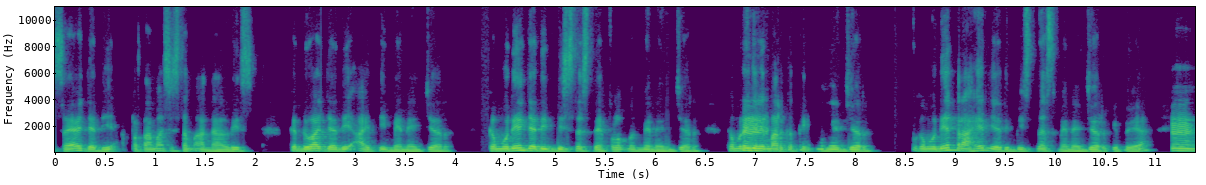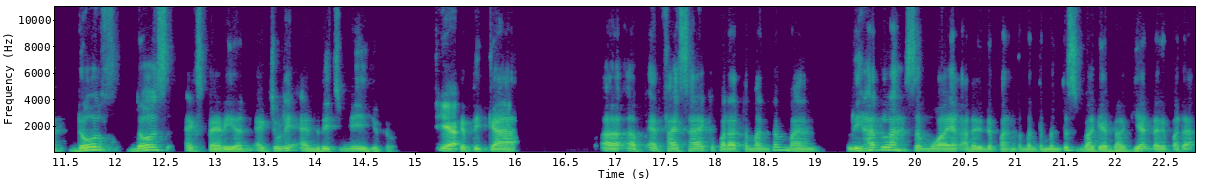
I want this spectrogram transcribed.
Saya jadi pertama sistem analis, kedua jadi IT manager, kemudian jadi business development manager, kemudian Hmm. jadi marketing manager, kemudian terakhir jadi business manager gitu ya. Hmm. Those those experience actually enrich me gitu. Iya. Ketika uh, advice saya kepada teman-teman, lihatlah semua yang ada di depan teman-teman itu sebagai bagian daripada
